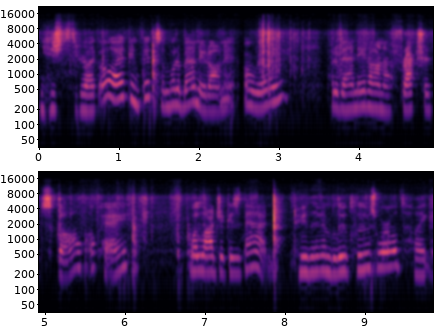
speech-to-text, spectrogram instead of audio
you you're like, oh, I can fix them. Put a band-aid on it. Oh, really? Put a band-aid on a fractured skull? Okay. What logic is that? Do you live in Blue's Clues world? Like,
